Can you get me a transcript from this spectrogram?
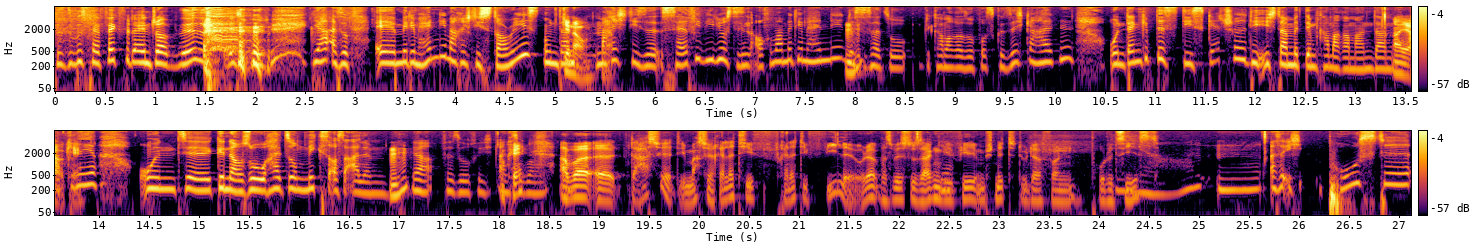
Das, du bist perfekt für deinen Job, ne? Das ist echt gut. Ja, also mit dem Handy mache ich die Stories und dann Genau, mache ja. ich diese Selfie-Videos, die sind auch immer mit dem Handy. Das Mhm. ist halt so, die Kamera so vors Gesicht gehalten. Und dann gibt es die Sketche, die ich dann mit dem Kameramann dann Ah ja, okay. abdrehe. Und äh, genau, so halt so ein Mix aus allem. Mhm. Ja, versuche ich Okay. Aber äh, da hast du ja, die machst du ja relativ, relativ viele, oder? Was würdest du sagen, Ja. wie viel im Schnitt du davon produzierst? Ja, mm, also ich poste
